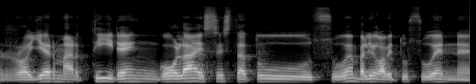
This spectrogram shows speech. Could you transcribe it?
Roger Martiren gola ez estatu zuen, balio gabetu zuen e,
